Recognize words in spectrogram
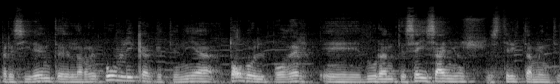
presidente de la República, que tenía todo el poder eh, durante seis años estrictamente,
